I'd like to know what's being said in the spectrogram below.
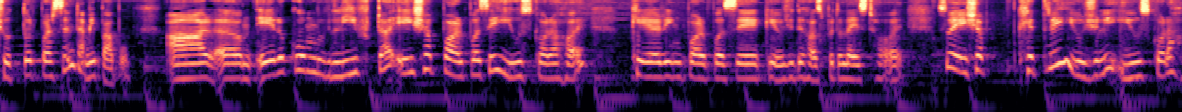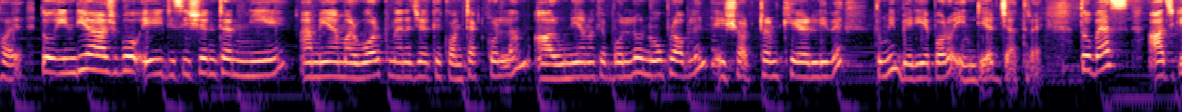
সত্তর পার্সেন্ট আমি পাবো। আর এরকম লিভটা এইসব পারপাসে ইউজ করা হয়। কেয়ারিং পারপাসে কেউ যদি হসপিটালাইজড হয়। সো এইসব ক্ষেত্রেই ইউজুয়ালি ইউজ করা হয়। তো ইন্ডিয়া আসব এই ডিসিশনটা নিয়ে আমি আমার ওয়ার্ক ম্যানেজারকে কন্ট্যাক্ট করলাম আর উনি আমাকে বলল নো প্রবলেম এই শর্ট টার্ম কেয়ার লিভে তুমি বেরিয়ে পড়ো ইন্ডিয়ার যাত্রায়। তো ব্যাস, আজকে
